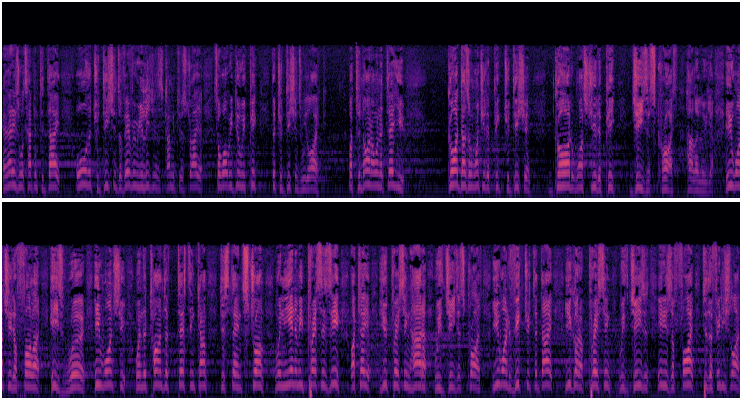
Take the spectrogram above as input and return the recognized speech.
And that is what's happened today. All the traditions of every religion has come into Australia. So what we do, we pick the traditions we like. But tonight I want to tell you, God doesn't want you to pick tradition. God wants you to pick Jesus Christ. Hallelujah. He wants you to follow His word. He wants you, when the times of testing come, to stand strong. When the enemy presses in, I tell you, you press in harder with Jesus Christ. You want victory today, you got to press in with Jesus. It is a fight to the finish line.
